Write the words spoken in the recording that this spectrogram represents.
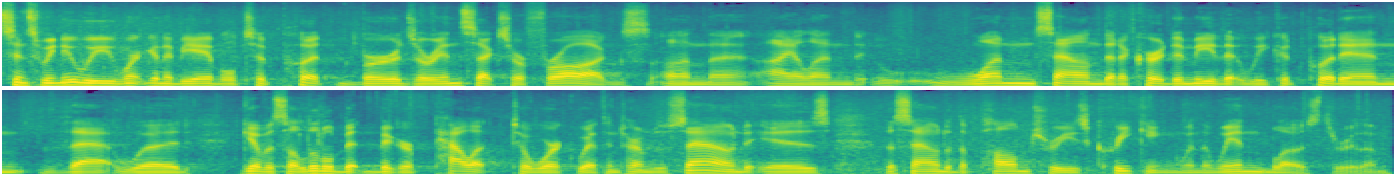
since we knew we weren't going to be able to put birds or insects or frogs on the island, one sound that occurred to me that we could put in that would give us a little bit bigger palette to work with in terms of sound is the sound of the palm trees creaking when the wind blows through them.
